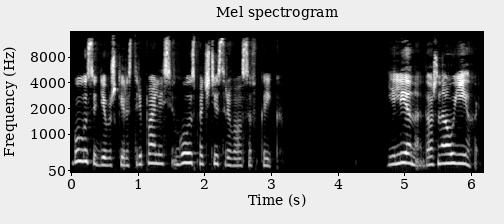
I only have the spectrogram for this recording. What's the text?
Волосы девушки растрепались, голос почти срывался в крик. «Елена должна уехать.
